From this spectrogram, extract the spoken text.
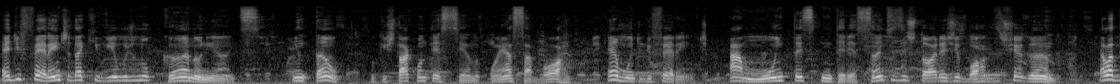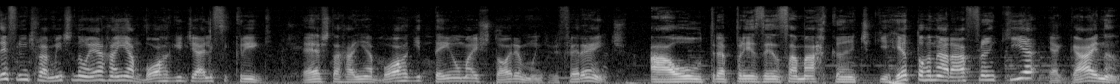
é diferente da que vimos no cânone antes. Então, o que está acontecendo com essa Borg é muito diferente. Há muitas interessantes histórias de Borgs chegando. Ela definitivamente não é a rainha Borg de Alice Krieg. Esta rainha Borg tem uma história muito diferente. A outra presença marcante que retornará à franquia é Gainan,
